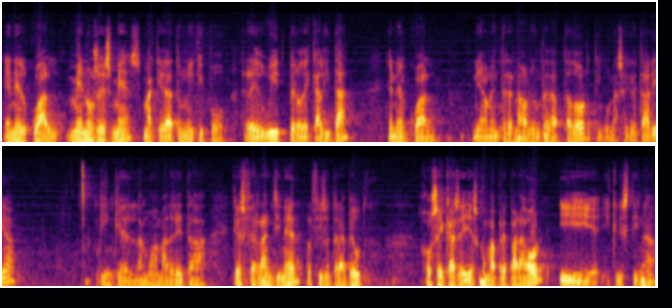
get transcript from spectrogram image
en el qual menys és més, m'ha quedat un equipo reduït però de qualitat, en el qual n'hi ha un entrenador i un redactador, tinc una secretària, tinc la meva mà dreta que és Ferran Giner, el fisioterapeuta, José Caselles com a preparador i, i Cristina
